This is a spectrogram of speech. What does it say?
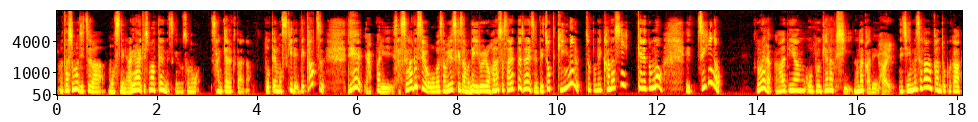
私も実はもうすでに挙げられてしまってるんですけど、その3キャラクターがとても好きで、で、かつ、で、やっぱりさすがですよ、大場さんもゆうすけさんもね、いろいろお話をされてたじゃないですか。で、ちょっと気になる、ちょっとね、悲しいけれども、え、次の、どうやらガーディアン・オブ・ギャラクシーの中で、はい。ね、ジェームズ・ガン監督が、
